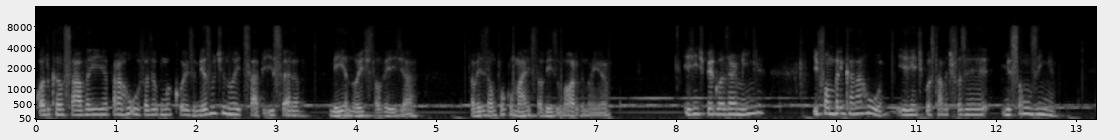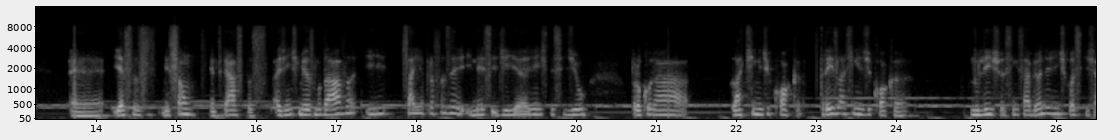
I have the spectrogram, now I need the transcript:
Quando cansava, ia pra rua fazer alguma coisa, mesmo de noite, sabe? Isso era meia-noite, talvez já. Talvez já um pouco mais, talvez uma hora da manhã. E a gente pegou as arminhas e fomos brincar na rua. E a gente gostava de fazer missãozinha. É, e essas missão, entre aspas, a gente mesmo dava e saía para fazer. E nesse dia a gente decidiu procurar latinha de coca, três latinhas de coca no lixo, assim, sabe? Onde a gente conseguisse,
